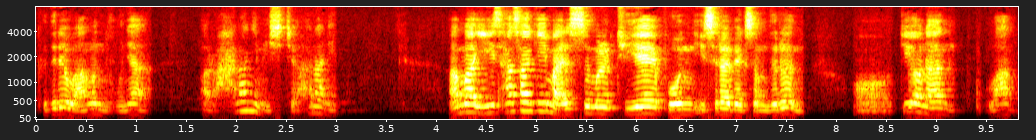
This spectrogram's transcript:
그들의 왕은 누구냐? 바로 하나님이시죠. 하나님. 아마 이 사사기 말씀을 뒤에 본 이스라엘 백성들은 어, 뛰어난 왕,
